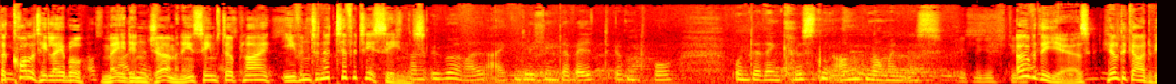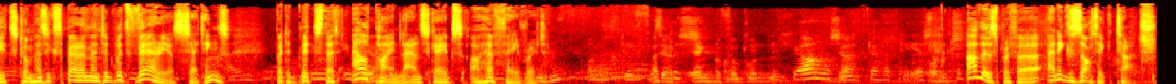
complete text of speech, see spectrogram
The quality label Made in Germany seems to apply even to nativity scenes. Over the years, Hildegard Wiedstrom has experimented with various settings, but admits that alpine landscapes are her favorite. Others prefer an exotic touch.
